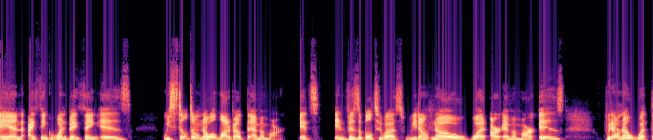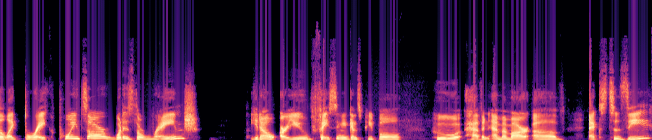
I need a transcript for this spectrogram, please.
And i think one big thing is we still don't know a lot about the mmr it's invisible to us we don't know what our mmr is we don't know what the like break points are. What is the range? You know, are you facing against people who have an MMR of X to Z,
